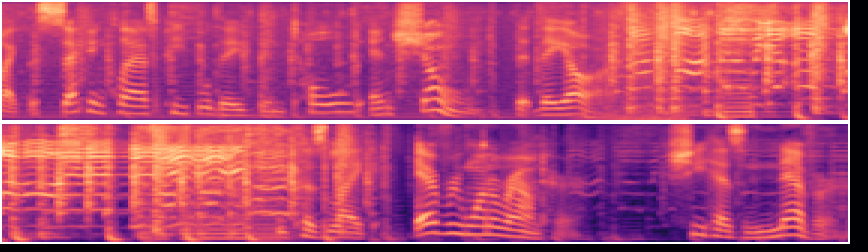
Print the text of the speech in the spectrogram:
like the second class people they've been told and shown that they are. Because, like everyone around her, she has never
